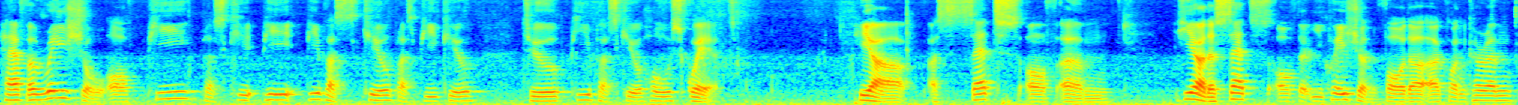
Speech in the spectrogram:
have a ratio of p plus q, p, p plus q plus pq to p plus q whole squared. Here are a set of um, here are the sets of the equation for the uh, concurrent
